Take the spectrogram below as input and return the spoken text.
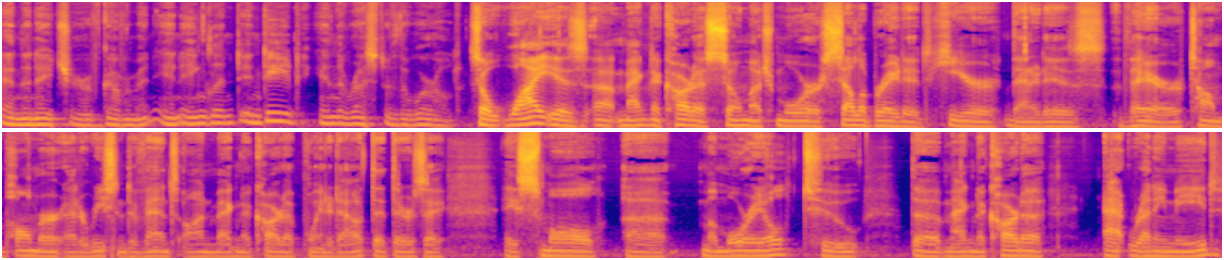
and the nature of government in England, indeed in the rest of the world. So, why is uh, Magna Carta so much more celebrated here than it is there? Tom Palmer, at a recent event on Magna Carta, pointed out that there's a, a small uh, memorial to the Magna Carta at Runnymede,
